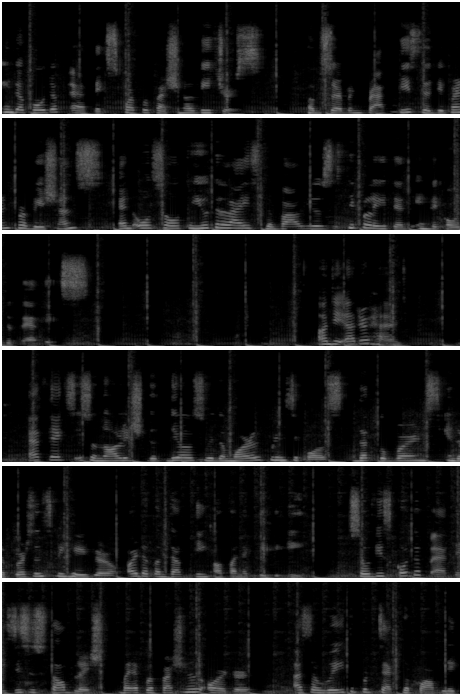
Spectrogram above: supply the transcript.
in the Code of Ethics for Professional Teachers, observe and practice the different provisions, and also to utilize the values stipulated in the Code of Ethics. On the other hand, Ethics is a knowledge that deals with the moral principles that governs in the person's behavior or the conducting of an activity. So this code of ethics is established by a professional order as a way to protect the public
